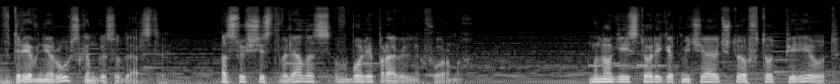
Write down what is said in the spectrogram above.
в древнерусском государстве осуществлялась в более правильных формах. Многие историки отмечают, что в тот период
